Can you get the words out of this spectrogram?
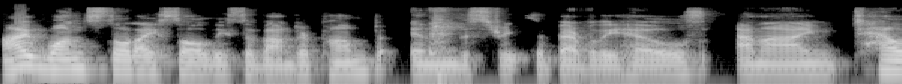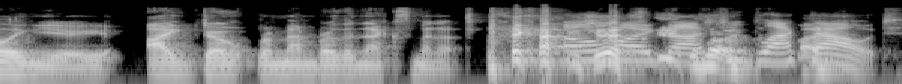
I once thought I saw Lisa Vanderpump in the streets of Beverly Hills, and I'm telling you, I don't remember the next minute. like, oh just, my gosh, you blacked out.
